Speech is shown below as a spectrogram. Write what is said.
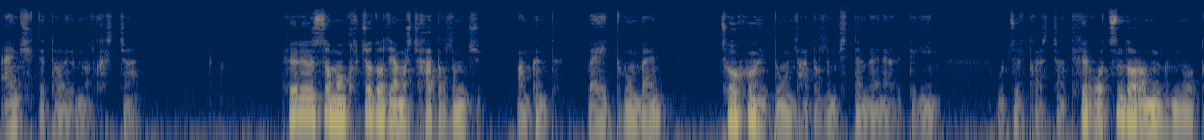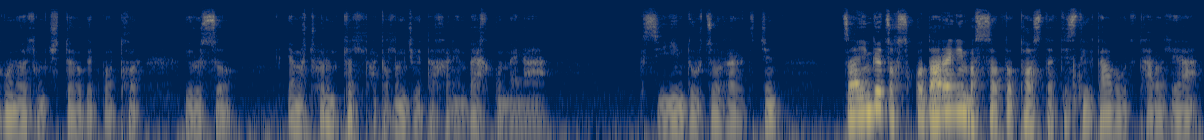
аимшигтай тоо ер нь бол гарч байгаа. Тэгэхээр ерөөсөө монголчууд бол ямар ч хадгаламж банкнд байдгүй юм байна. Цөөхөн хэдэн үн хадгаламжтай байна гэдэг ийм үзүүлэлт гарч байгаа. Тэгэхээр гудсан доороо мөнгө нуудаг нь ойлгомжтой гэд бодохоор ерөөсөө ямар ч хуримтлал хадгаламж гэдэг ахаар юм байхгүй юм байна гэсэн ийм дүр зураг харагдаж байна. За ингээд зогсохгүй дараагийн бас одоо тоо статистикийг та бүгдэд харуулъя.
